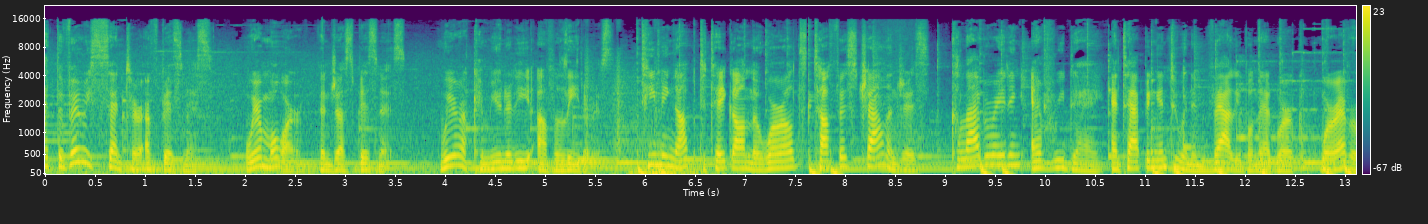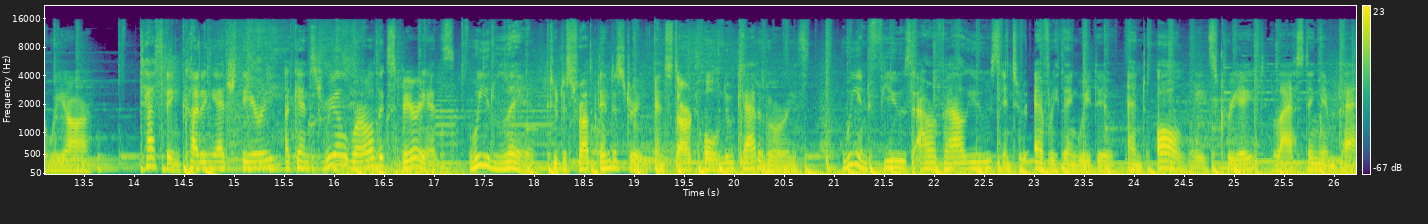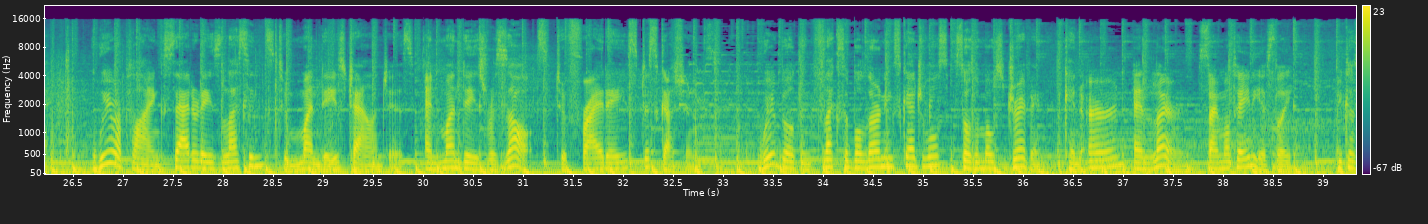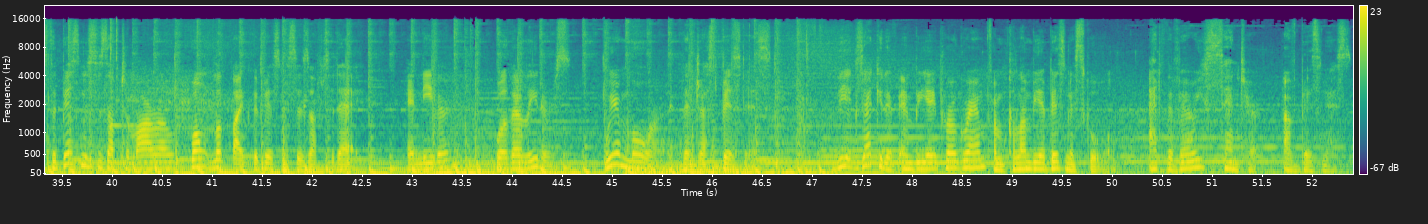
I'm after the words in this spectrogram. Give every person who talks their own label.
Speaker 1: At the very center of business, we're more than just business. We're a community of leaders, teaming up to take on the world's toughest challenges, collaborating every day, and tapping into an invaluable network wherever we are. Testing cutting edge theory against real world experience. We live to disrupt industry and start whole new categories. We infuse our values into everything we do and always create lasting impact. We're applying Saturday's lessons to Monday's challenges and Monday's results to Friday's discussions. We're building flexible learning schedules so the most driven can earn and learn simultaneously. Because the businesses of tomorrow won't look like the businesses of today, and neither will their leaders. We're more than just business. The Executive MBA program from Columbia Business School, at the very center of business.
